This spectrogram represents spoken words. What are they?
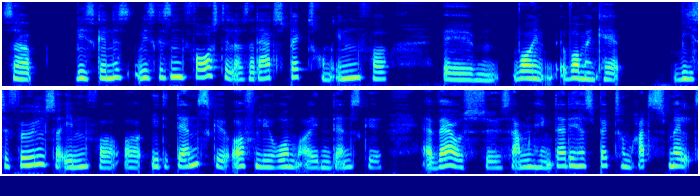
Så vi skal, vi skal sådan forestille os, at der er et spektrum indenfor, øh, hvor, en, hvor man kan vise følelser indenfor, og i det danske offentlige rum og i den danske erhvervssammenhæng, der er det her spektrum ret smalt.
